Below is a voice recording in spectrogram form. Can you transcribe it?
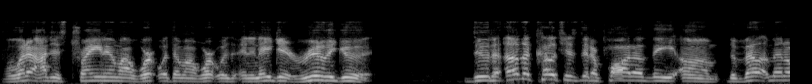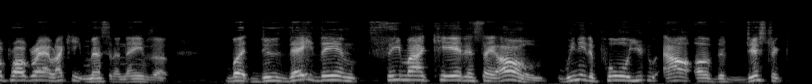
for whatever, I just train them. I work with them. I work with, and then they get really good. Do the other coaches that are part of the um, developmental program? I keep messing the names up, but do they then see my kid and say, "Oh, we need to pull you out of the district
